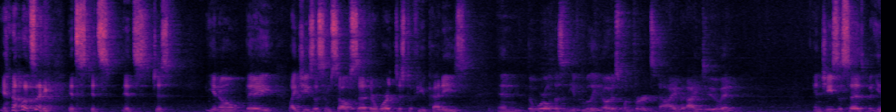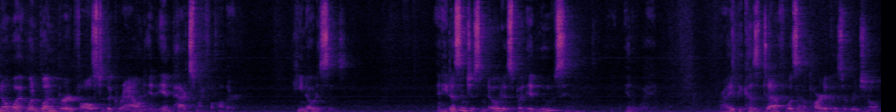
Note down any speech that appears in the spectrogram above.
You know, it's like, it's, it's, it's just, you know, they, like Jesus himself said, they're worth just a few pennies and the world doesn't even really notice when birds die, but I do. And, and Jesus says, but you know what? When one bird falls to the ground, it impacts my Father he notices. And he doesn't just notice, but it moves him in a way, right? Because death wasn't a part of his original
